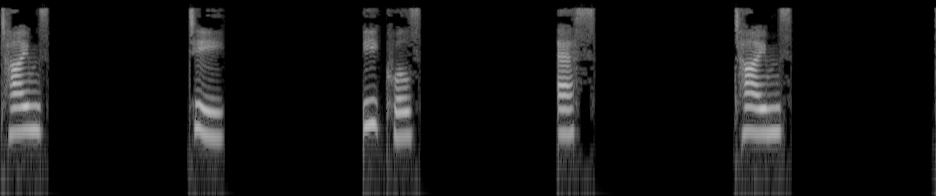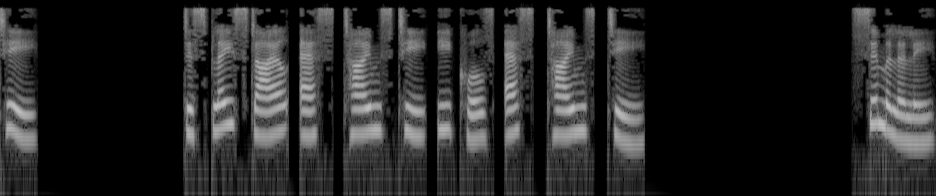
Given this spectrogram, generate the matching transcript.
times t equals s times t display style s times t equals s times t Similarly,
